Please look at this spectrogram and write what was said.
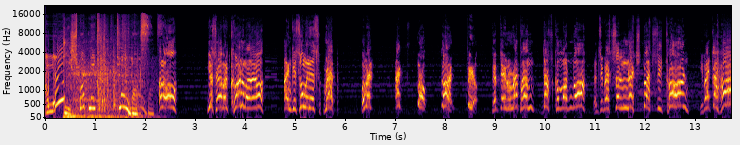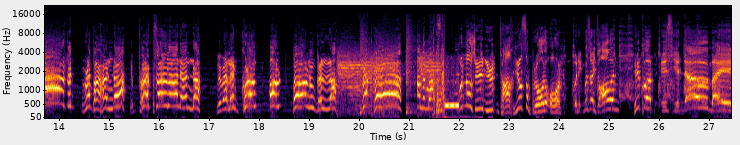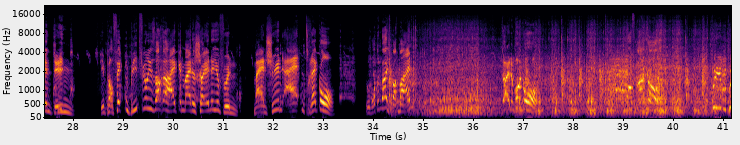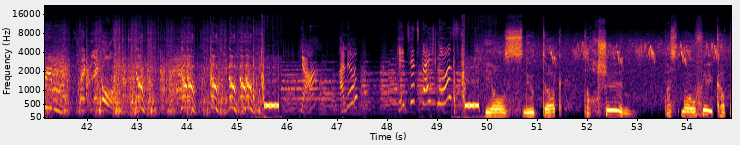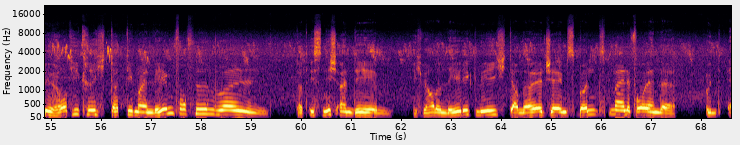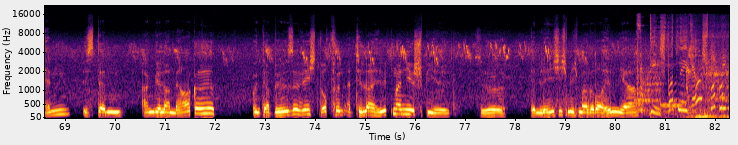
Hallo? Die Sputnik Mailbox. Hallo? Hier ist Herbert Grönemeyer. Ein gesungenes Rap. Moment. Eins, zwei, drei, vier. Gib den Rappern das Kommando, denn sie wissen nicht, was sie tun. Die Welt gehört in Rapperhände, im Trübsel aneinander. Wir werden in Grund und Boden gelacht. Rapper an den Mann. Wunderschönen guten Tag, hier ist der Burgerort. Und ich muss euch sagen, Hip-Hop ist genau mein Ding. Den perfekten Beat für die Sache habe ich in meine Scheine gefunden. Meinen schönen alten Trecker. So, warte mal, ich mach mal an. Deine Mutter. Ruf Acker. Quieben, quieben. Schmecken lecker. Jo, jo, jo, jo, jo, jo. Ja? Hallo? Geht's jetzt gleich los? Ist Snoop Dogg. Doch schön. Passt mal auf, ich hab gehört gekriegt, dass die mein Leben verfilmen wollen. Das ist nicht an dem. Ich werde lediglich der neue James Bond, meine Freunde. Und M ist dann Angela Merkel und der Bösewicht wird von Attila Hildmann gespielt. So, dann lege ich mich mal wieder hin, ja. Die Sputnik. Sputnik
